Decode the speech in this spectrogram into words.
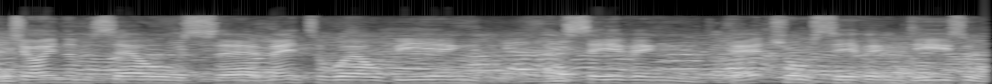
enjoying themselves, uh, mental well-being and saving petrol, saving diesel.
